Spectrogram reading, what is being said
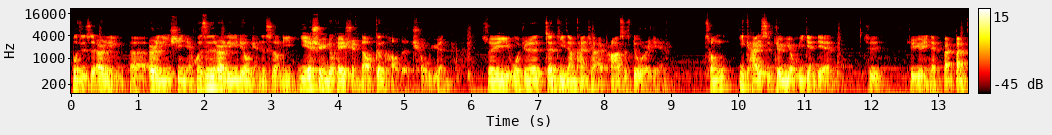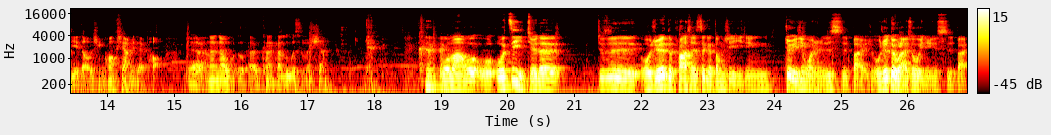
不只是二零呃二零一七年，或者是二零一六年的时候，你也许你都可以选到更好的球员。所以我觉得整体这样看下来，process 对我而言，从一开始就有一点点，就是就有点在半半跌倒的情况下面在跑。对啊，那那我呃看看 Louis 怎么想。我吗？我我我自己觉得，就是我觉得 the process 这个东西已经就已经完全是失败。我觉得对我来说，我已经是失败。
